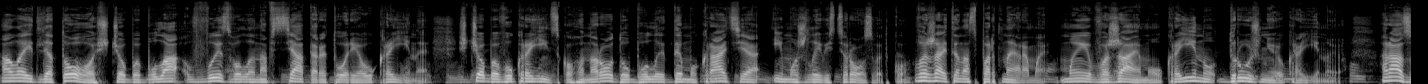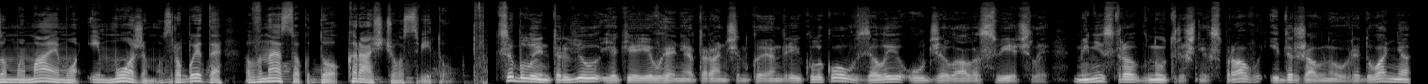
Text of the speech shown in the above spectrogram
але й для того, щоб була визволена вся територія України, щоб в українського народу були демократія і можливість розвитку. Вважайте нас партнерами. Ми вважаємо Україну дружньою країною. Разом ми маємо і можемо зробити внесок до кращого світу. Це було інтерв'ю, яке Євгенія Таранченко і Андрій Куликов взяли у Джелала Свєчли, міністра внутрішніх справ і державного врядування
